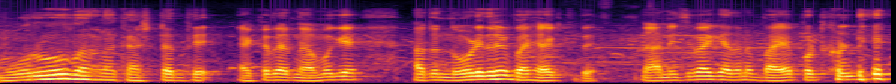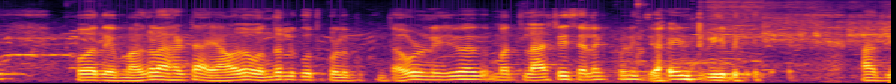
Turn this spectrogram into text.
ಮೂರೂ ಬಹಳ ಕಷ್ಟದ್ದೇ. ಯಾಕಂದರೆ ನಮಗೆ ಅದನ್ನು ನೋಡಿದರೆ ಭಯ ಆಗ್ತದೆ. ನಾನು ನಿಜವಾಗಿ ಅದನ್ನು ಭಯ ಪಟ್ಕೊಂಡೇ ಹೋದೆ, ಮಗಳ ಹಠ ಯಾವುದೋ ಒಂದರಲ್ಲಿ ಕೂತ್ಕೊಳ್ಬೇಕು ಅಂತ. ಅವಳು ನಿಜವಾಗಿ ಮತ್ತು ಲಾಸ್ಟಿಗೆ ಸೆಲೆಕ್ಟ್ ಮಾಡಿ ಜಾಯಿಂಟ್ ವೀಲ್ ಅದು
